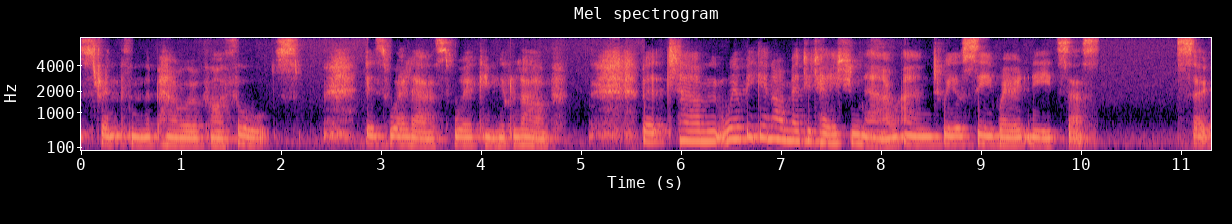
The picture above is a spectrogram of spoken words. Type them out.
strengthen the power of our thoughts, as well as working with love. But um, we'll begin our meditation now and we'll see where it leads us. So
